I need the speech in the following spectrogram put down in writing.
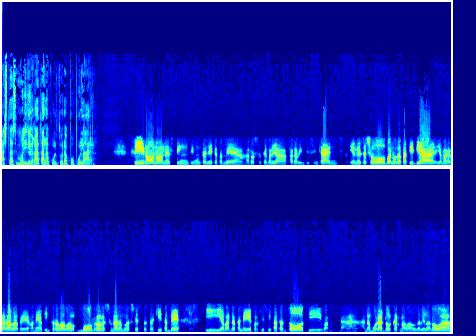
estàs molt lligat a la cultura popular. Sí, no, no, a més tinc, tinc un taller que també a Rosa Temer ja farà 25 anys. I a més això, bueno, de petit ja, ja m'agradava, perquè la meva pintura va molt relacionada amb les festes d'aquí també, i a banda també hi he participat en tot i, bueno, enamorat del Carnaval de Vilanova,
